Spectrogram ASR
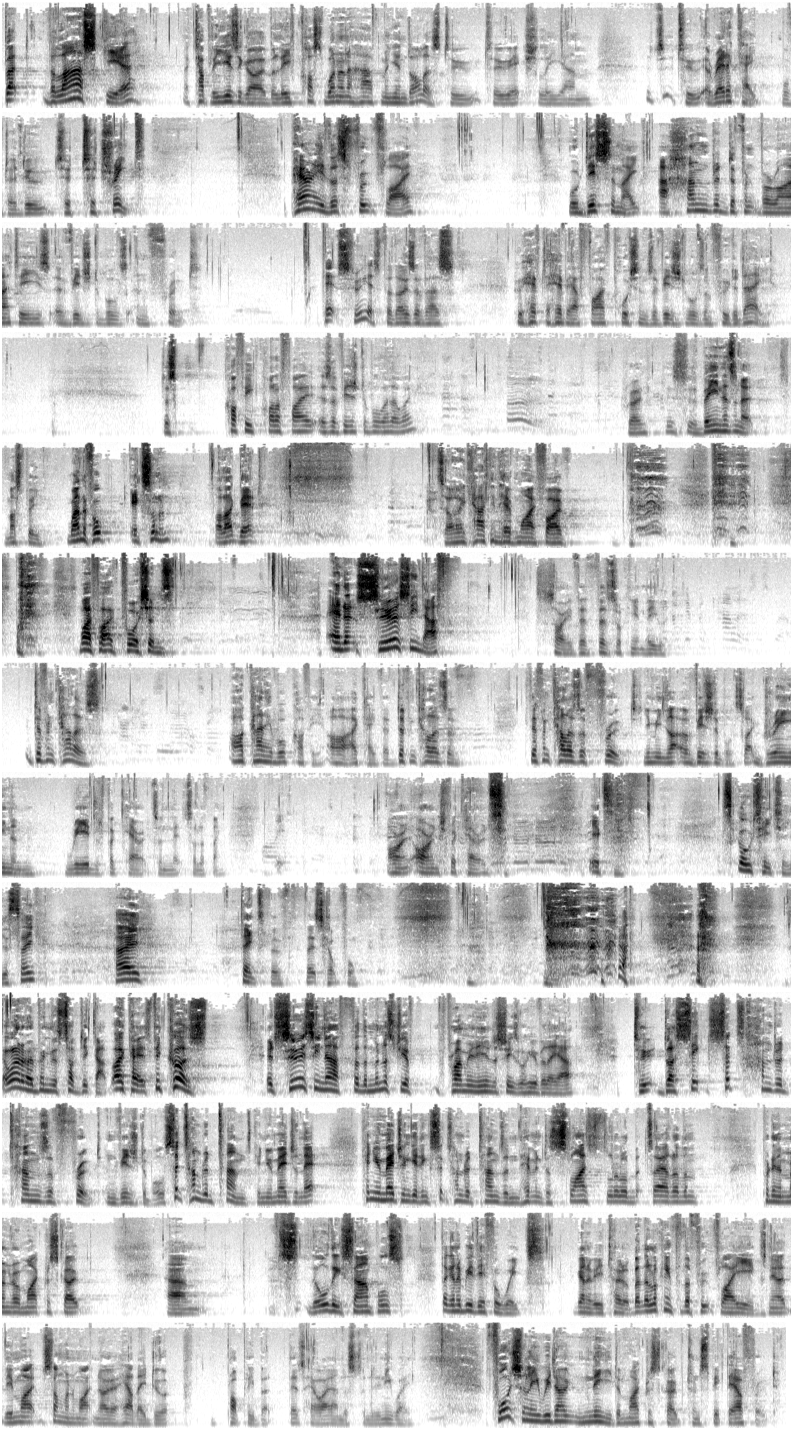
but the last scare, a couple of years ago, I believe, cost $1.5 million to, to actually um, to, to eradicate or to, do, to, to treat. Apparently, this fruit fly will decimate a hundred different varieties of vegetables and fruit. That's serious for those of us who have to have our five portions of vegetables and fruit a day. Does coffee qualify as a vegetable, by the way? Right. This is a bean, isn't it? Must be. Wonderful. Excellent. I like that. So I can have my five, my five portions. And it's serious enough. Sorry, Viv, Viv's looking at me. Different colours. Oh, I can't have all coffee. Oh, okay. The different colours of different colours of fruit. You mean like of vegetables, like green and red for carrots and that sort of thing. Orange, orange for carrots. Excellent. School teacher, you see? Hey, thanks, Viv. That's helpful. Why do I bring this subject up? Okay, it's because it's serious enough for the Ministry of Primary Industries, or whoever they are, to dissect 600 tons of fruit and vegetables. 600 tons, can you imagine that? Can you imagine getting 600 tons and having to slice little bits out of them, putting them under a microscope? Um, all these samples, they're going to be there for weeks. They're going to be total. But they're looking for the fruit fly eggs. Now, might, someone might know how they do it properly, but that's how I understood it anyway. Fortunately, we don't need a microscope to inspect our fruit.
